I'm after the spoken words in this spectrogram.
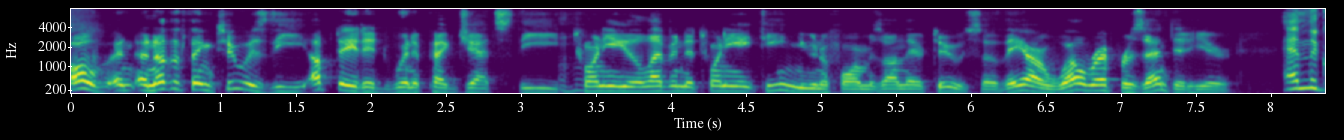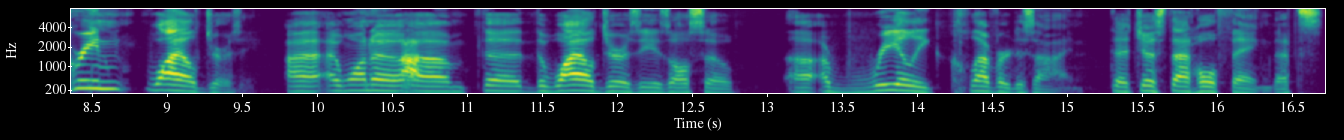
Oh, and another thing too is the updated Winnipeg Jets. The Mhm. 2011 to 2018 uniform is on there too, so they are well represented here. and the green wild jersey. I, I want to. Ah. Um, the the wild jersey is also uh, a really clever design. That just that whole thing. That's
